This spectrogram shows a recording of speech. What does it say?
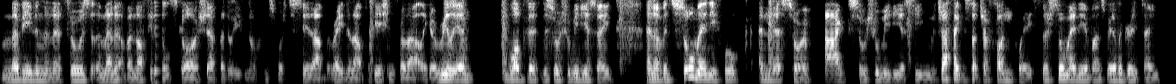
Maybe even in the throes at the minute of a Nuffield scholarship. I don't even know if I'm supposed to say that, but writing an application for that, like a really in, love the, the social media side. And I've had so many folk in this sort of ag social media scene, which I think is such a fun place. There's so many of us, we have a great time.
